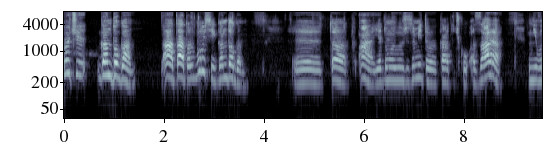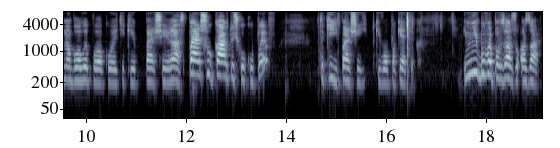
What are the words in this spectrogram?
Коротше, Гандоган. А, та, то ж Брусі, Гандоган. Е, так. А, я думаю, ви вже замітили карточку Азара. Мені вона була випала, коли я тільки перший раз першу карточку купив. Такий перший такий во пакетик. І мені був випав зразу Азар.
